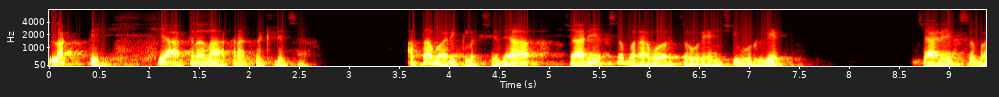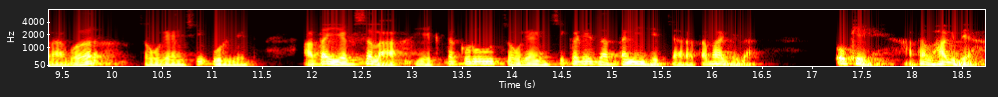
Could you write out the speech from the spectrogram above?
लागते. हे अकराला अकरा कटले सर. आता बारीक लक्ष द्या. चार एक्स बराबर चौऱ्याऐंशी उरलेत. चार एक्स बराबर चौऱ्याऐंशी उरलेत. आता एक्सला एकटं करू चौऱ्याऐंशीकडे जाताना हे चार आता भागीला. ओके आता भाग द्या.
